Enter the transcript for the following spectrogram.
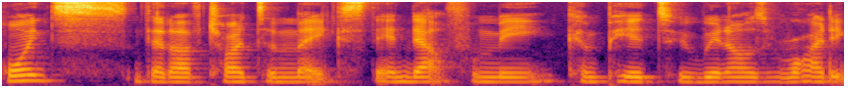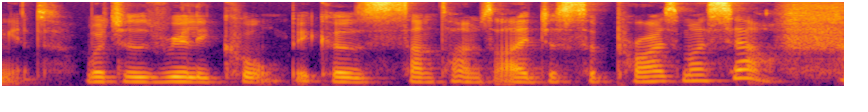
points that I've tried to make stand out for me compared to when I was writing it, which is really cool because sometimes I just surprise myself,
